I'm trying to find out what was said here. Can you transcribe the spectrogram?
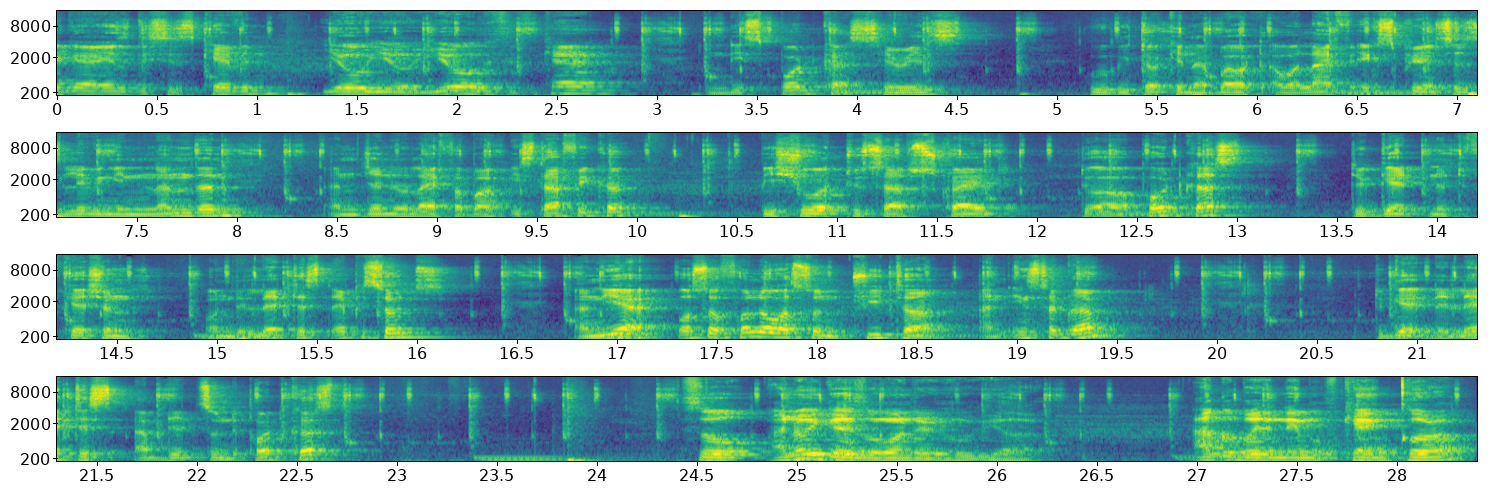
guys, this is Kevin. Yo, yo, yo, this is Ken. In this podcast series, we'll be talking about our life experiences living in London and general life about East Africa. Be sure to subscribe to our podcast to get notifications on the latest episodes. And yeah, also follow us on Twitter and Instagram to get the latest updates on the podcast. So, I know you guys are wondering who we are. I go by the name of Ken Kora,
